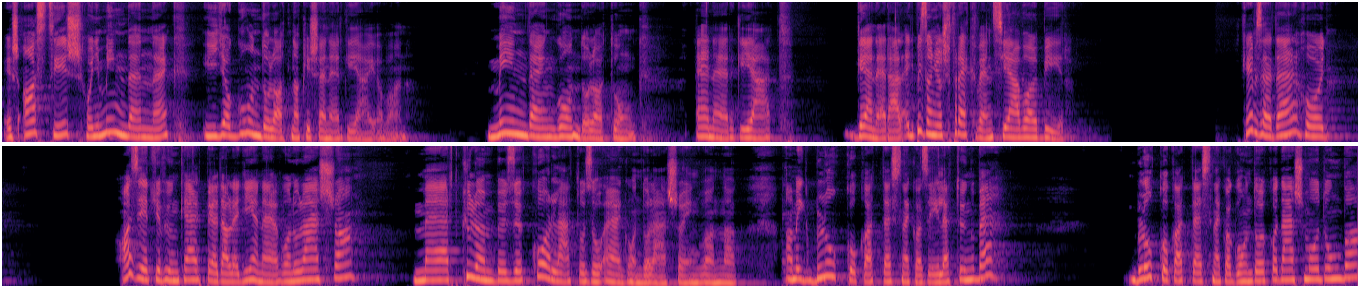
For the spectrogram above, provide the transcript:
és azt is, hogy mindennek, így a gondolatnak is energiája van. Minden gondolatunk energiát generál, egy bizonyos frekvenciával bír. Képzeld el, hogy azért jövünk el például egy ilyen elvonulásra, mert különböző korlátozó elgondolásaink vannak, amik blokkokat tesznek az életünkbe, blokkokat tesznek a gondolkodásmódunkba,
